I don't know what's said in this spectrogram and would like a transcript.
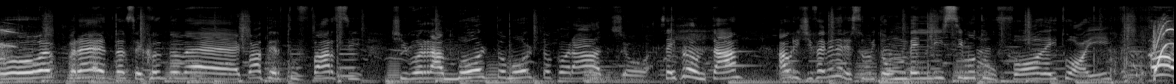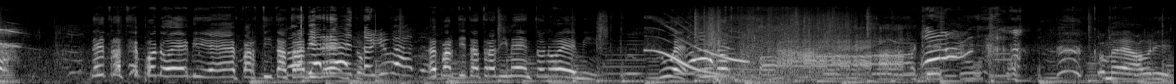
Oh, fredda secondo me. Qua per tuffarsi ci vorrà molto molto coraggio. Sei pronta? Auri, ci fai vedere subito un bellissimo tuffo dei tuoi? Oh! Nel frattempo Noemi è partita a Non tradimento. arrendo, io vado. È partita a tradimento Noemi. Due, uno. Ah, che tuffo. Com'è Auri?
